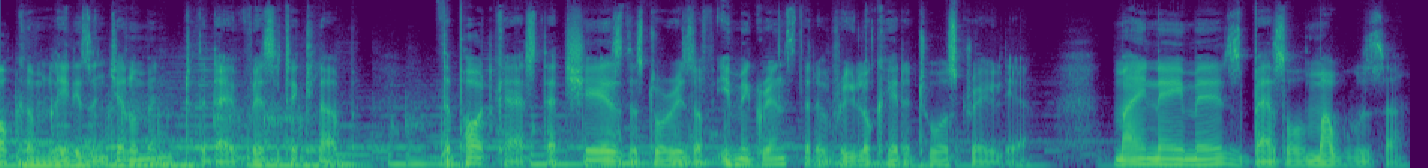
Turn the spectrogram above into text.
Welcome, ladies and gentlemen, to the Diversity Club, the podcast that shares the stories of immigrants that have relocated to Australia. My name is Basil Mabuza.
